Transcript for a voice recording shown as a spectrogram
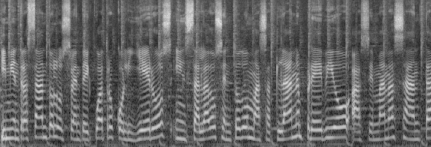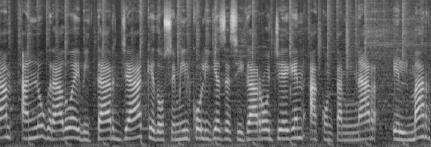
Y mientras tanto, los 34 colilleros instalados en todo Mazatlán previo a Semana Santa han logrado evitar ya que 12 mil colillas de cigarro lleguen a contaminar el mar.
